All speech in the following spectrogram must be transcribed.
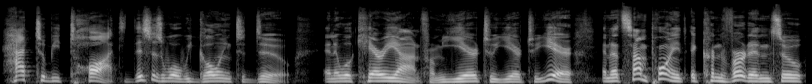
had to be taught this is what we're going to do and it will carry on from year to year to year and at some point it converted into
